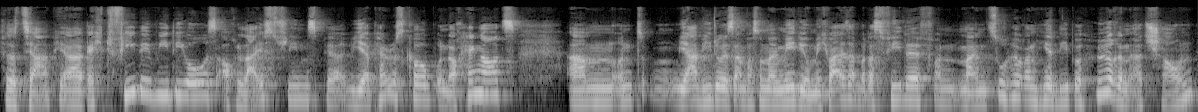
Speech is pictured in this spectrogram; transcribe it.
für Sozial-PR recht viele Videos, auch Livestreams per, via Periscope und auch Hangouts. Ähm, und ja, Video ist einfach so mein Medium. Ich weiß aber, dass viele von meinen Zuhörern hier lieber hören als schauen.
